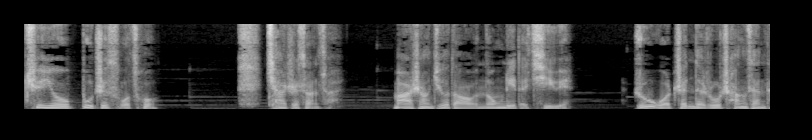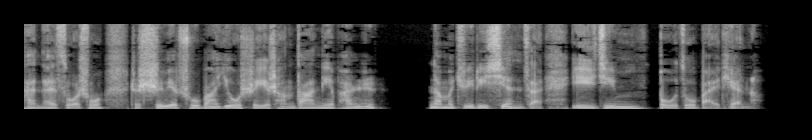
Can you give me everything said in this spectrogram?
却又不知所措。掐指算算，马上就到农历的七月。如果真的如常三太奶所说，这十月初八又是一场大涅槃日。那么，距离现在已经不足百天了。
